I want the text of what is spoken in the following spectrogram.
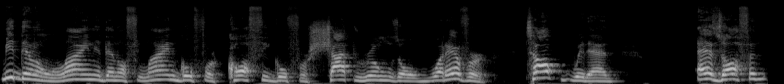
Meet them online and then offline, go for coffee, go for chat rooms or whatever. Talk with them as often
